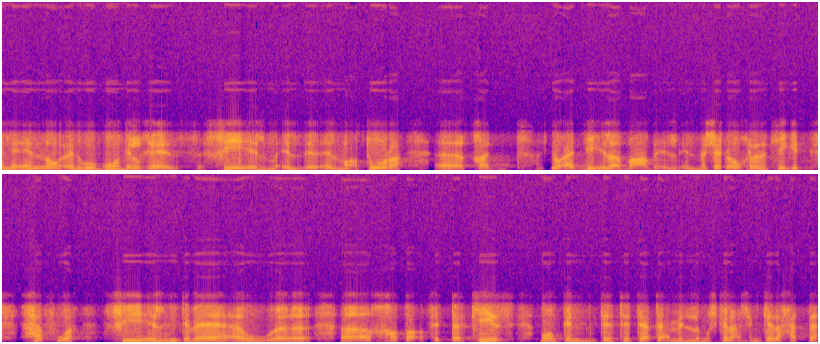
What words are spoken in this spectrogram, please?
لأنه وجود الغاز في المقطورة آه، قد يؤدي إلى بعض المشاكل الأخرى نتيجة هفوة في الانتباه أو آه، آه، خطأ في التركيز ممكن تعمل مشكلة. عشان كده حتى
